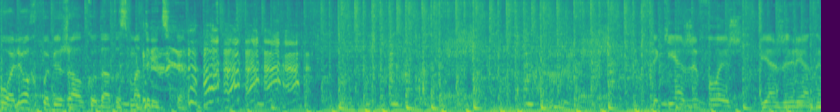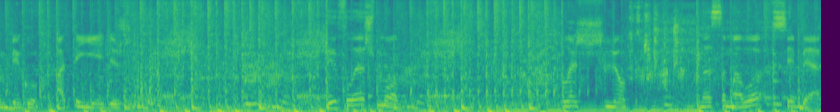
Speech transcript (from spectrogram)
О, Лех побежал куда-то, смотрите-ка. Так я же флэш, я же рядом бегу, а ты едешь. Ты флешмоб. Флэш-шлеп. на самого себя.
